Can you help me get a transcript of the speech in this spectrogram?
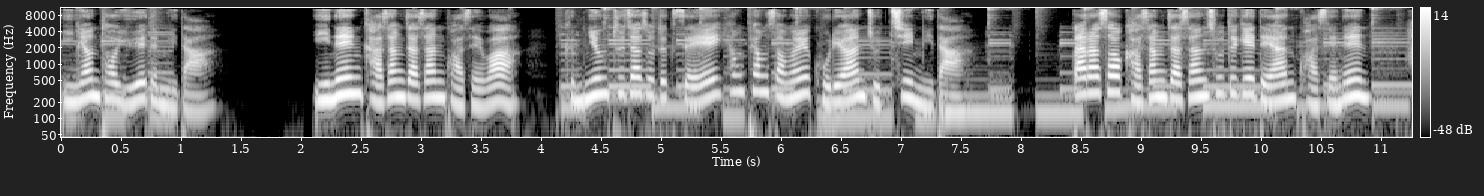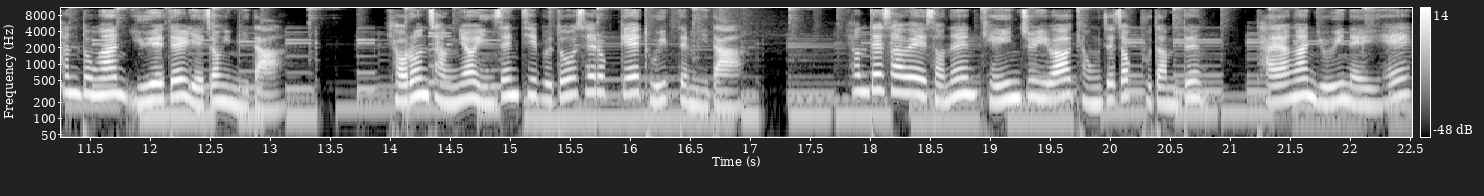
2년 더 유예됩니다. 이는 가상자산 과세와 금융투자소득세의 형평성을 고려한 조치입니다. 따라서 가상자산 소득에 대한 과세는 한동안 유예될 예정입니다. 결혼 장려 인센티브도 새롭게 도입됩니다. 현대사회에서는 개인주의와 경제적 부담 등 다양한 요인에 의해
